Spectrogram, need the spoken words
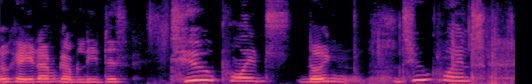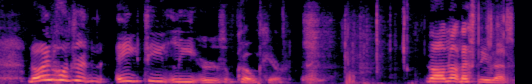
okay. You're never gonna believe this. Two point nine, two point nine hundred and eighty liters of coke here. No, I'm not messing you guys.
